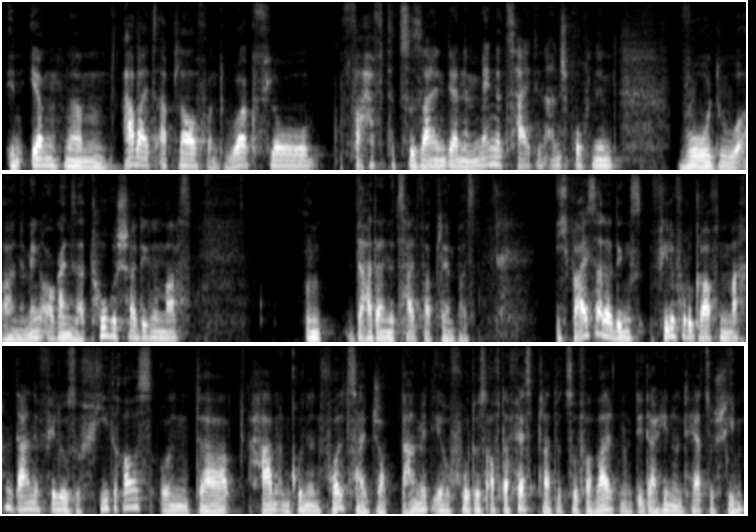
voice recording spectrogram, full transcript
in irgendeinem Arbeitsablauf und Workflow verhaftet zu sein, der eine Menge Zeit in Anspruch nimmt, wo du äh, eine Menge organisatorischer Dinge machst und da deine Zeit verplemperst. Ich weiß allerdings, viele Fotografen machen da eine Philosophie draus und äh, haben im Grunde einen Vollzeitjob damit, ihre Fotos auf der Festplatte zu verwalten und die da hin und her zu schieben.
